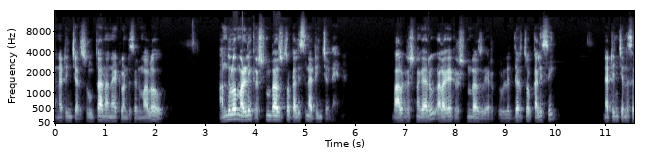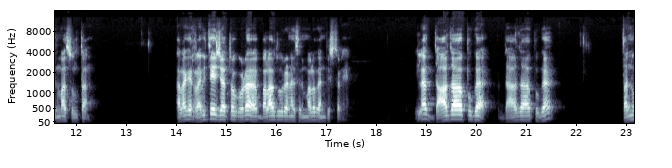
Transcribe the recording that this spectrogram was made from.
నటించారు. 'సుల్తాన్' అనేటువంటి సినిమాలో అందులో మళ్ళీ కృష్ణరాజుతో కలిసి నటించాడు ఆయన బాలకృష్ణ గారు అలాగే కృష్ణరాజు గారు వీళ్ళిద్దరితో కలిసి నటించిన సినిమా సుల్తాన్ అలాగే రవితేజతో కూడా బలాదూర్ అనే సినిమాలో కనిపిస్తాడు ఆయన ఇలా దాదాపుగా దాదాపుగా తను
